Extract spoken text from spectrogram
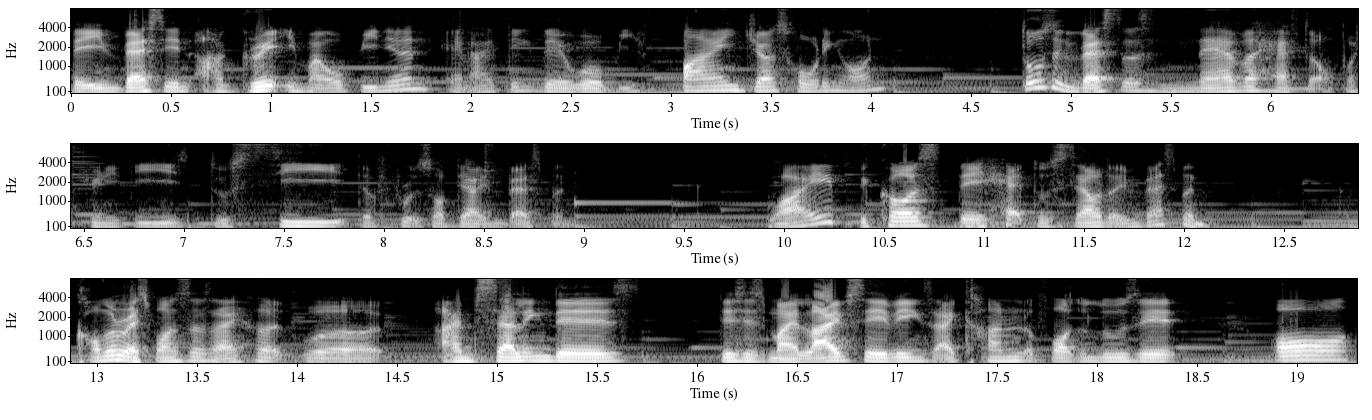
they invest in are great in my opinion, and I think they will be fine just holding on, those investors never have the opportunity to see the fruits of their investment. Why? Because they had to sell the investment. The common responses I heard were I'm selling this, this is my life savings, I can't afford to lose it, or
